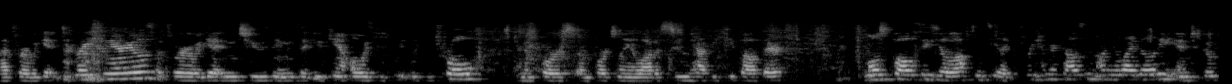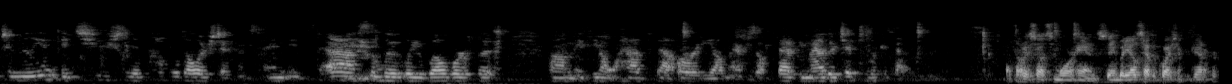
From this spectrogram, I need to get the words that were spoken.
That's where we get into gray scenarios, that's where we get into things that you can't always completely control. And of course, unfortunately, a lot of sue happy people out there. Most policies, you'll often see like three hundred thousand on your liability, and to go to a million, it's usually a couple dollars difference. And it's absolutely well worth it, um, if you don't have that already on there. So that'd be my other tip to look at that. I thought I saw some more hands. Anybody else have a question for Jennifer?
